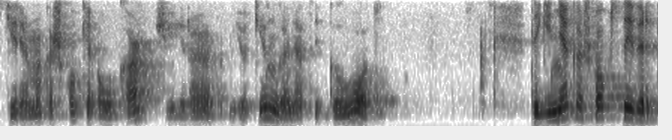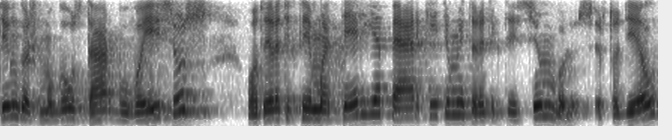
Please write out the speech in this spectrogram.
skiriama kažkokia auka, čia yra jokinga net taip galvoti. Taigi ne kažkoks tai vertingas žmogaus darbų vaisius, o tai yra tik tai materija, perkeitimai, tai yra tik tai simbolis. Ir todėl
